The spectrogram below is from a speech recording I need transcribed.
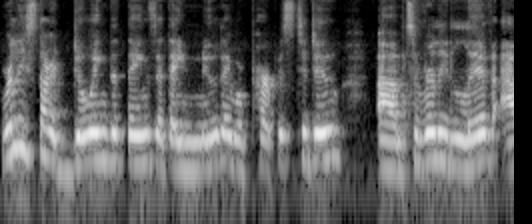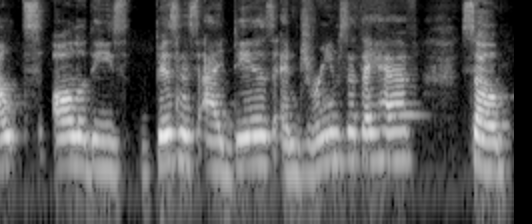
really start doing the things that they knew they were purposed to do um, to really live out all of these business ideas and dreams that they have. So,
